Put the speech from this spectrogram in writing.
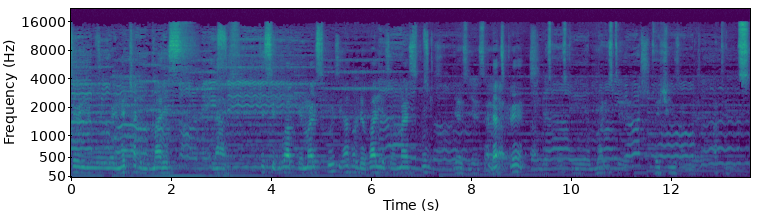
So you were nurtured in Maris love. Since you grew up in Marist schools, you have all the values of Marist schools. Yes, yes. Yeah, that's great. I'm exposed to uh, virtues and uh, attributes.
